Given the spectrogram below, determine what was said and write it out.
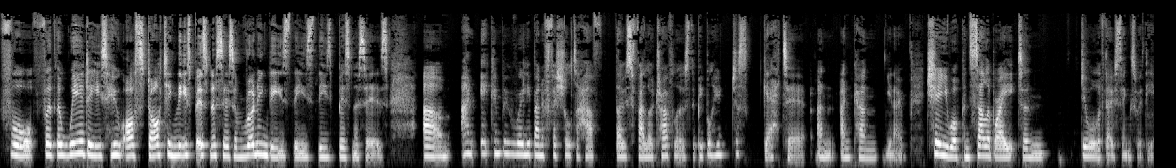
For for the weirdies who are starting these businesses and running these these these businesses um, and it can be really beneficial to have those fellow travelers the people who just get it and and can you know cheer you up and celebrate and do all of those things with you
